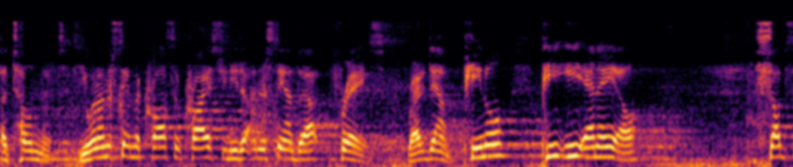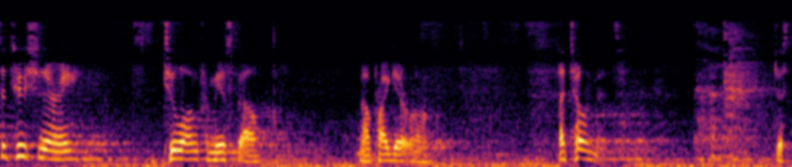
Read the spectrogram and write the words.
atonement. You want to understand the cross of Christ? You need to understand that phrase. Write it down. Penal, P E N A L, Substitutionary, too long for me to spell. I'll probably get it wrong. Atonement. Just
